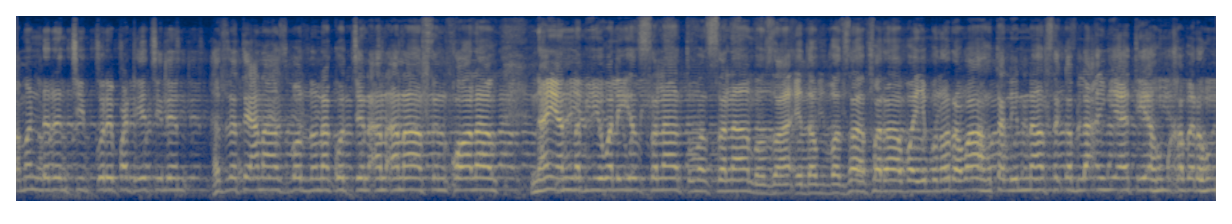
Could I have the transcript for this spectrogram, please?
কমান্ডার ইন চিফ করে পাঠিয়েছিলেন। হযরতে আনাস বর্ণনা করছেন আন আনাস ক্বালা নাহি আন নবী আলাইহিস সালাতু ওয়াস সালাম যায়েদ ওয়া জাফরা ওয়া ইবন রাওয়াহা লিন নাস ক্বাবলা আন ইয়াতিয়াহুম খবরহুম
